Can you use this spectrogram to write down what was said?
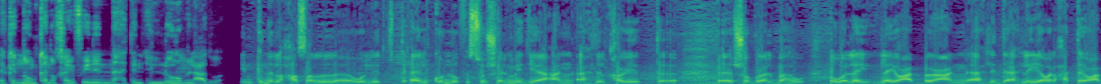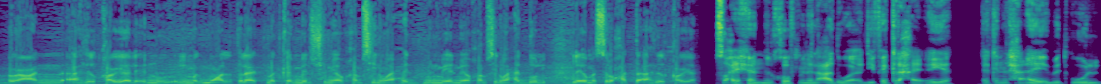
لكنهم كانوا خايفين إنها تنقل لهم العدوى. يمكن اللي حصل واللي اتقال كله في ال social media عن أهل قرية شبرا البهو هو لا يعبر عن أهل الدقهلية ولا حتى يعبر عن أهل القرية لأنه المجموعة اللي طلعت ما تكملش 150 واحد من 100 ل 150 واحد دول لا يمثلوا حتى أهل القرية. صحيح إن الخوف من العدوى دي فكرة حقيقية لكن الحقائق بتقول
